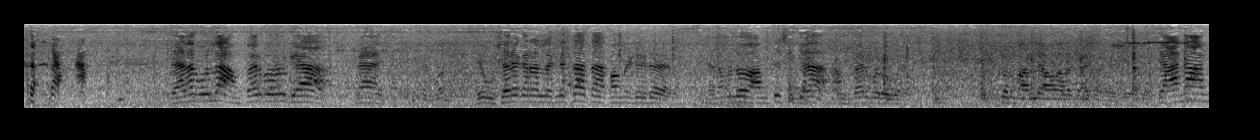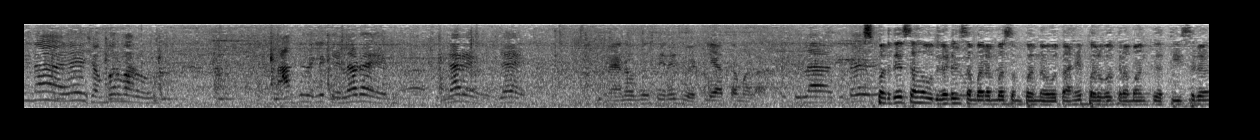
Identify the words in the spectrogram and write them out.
त्याला बोललं अंपायर बरोबर घ्या मॅच हे हुशाऱ्या करायला लागलेत ना आता कॉमेंटेटर त्यांना बोललो आमच्याशी घ्या अंपायर बरोबर. तर मारले आम्हाला काय सांगायचं? त्यांना आम्ही ना हे शंभर मारू. आमचे सगळे खेळाडू आहेत. ना रे Jay. Man of the series भेटली आता मला. तुला स्पर्धेचा हा उद्घाटन समारंभ संपन्न होत आहे. पर्व क्रमांक तिसरं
